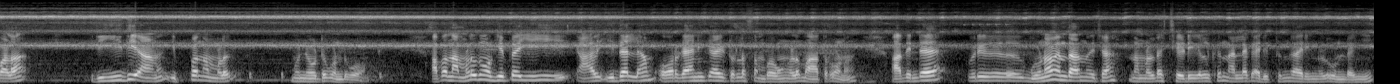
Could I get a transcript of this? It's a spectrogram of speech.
വള രീതിയാണ് ഇപ്പം നമ്മൾ മുന്നോട്ട് കൊണ്ടുപോകുന്നത്. അപ്പോൾ നമ്മൾ നോക്കിയപ്പോൾ ഈ ഇതെല്ലാം ഓർഗാനിക് ആയിട്ടുള്ള സംഭവങ്ങൾ മാത്രമാണ്. അതിന്റെ ഒരു ഗുണം എന്താണെന്ന് വെച്ചാൽ നമ്മളുടെ ചെടികൾക്ക് നല്ല കരുത്തും കാര്യങ്ങളും ഉണ്ടെങ്കിൽ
